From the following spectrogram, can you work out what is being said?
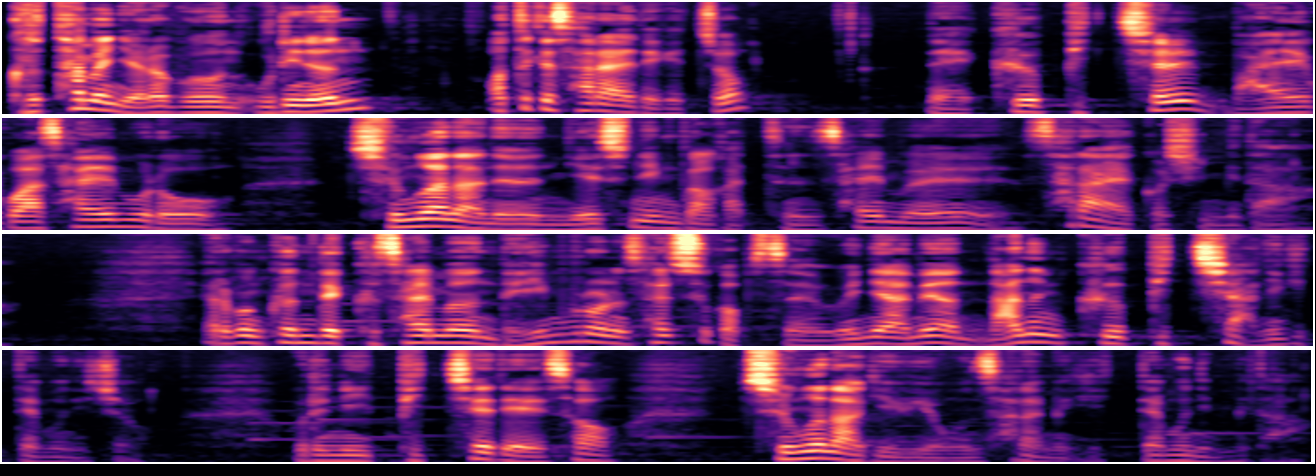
그렇다면 여러분, 우리는 어떻게 살아야 되겠죠? 네, 그 빛을 말과 삶으로 증언하는 예수님과 같은 삶을 살아야 할 것입니다. 여러분, 근데 그 삶은 내 힘으로는 살 수가 없어요. 왜냐하면 나는 그 빛이 아니기 때문이죠. 우리는 이 빛에 대해서 증언하기 위해 온 사람이기 때문입니다.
